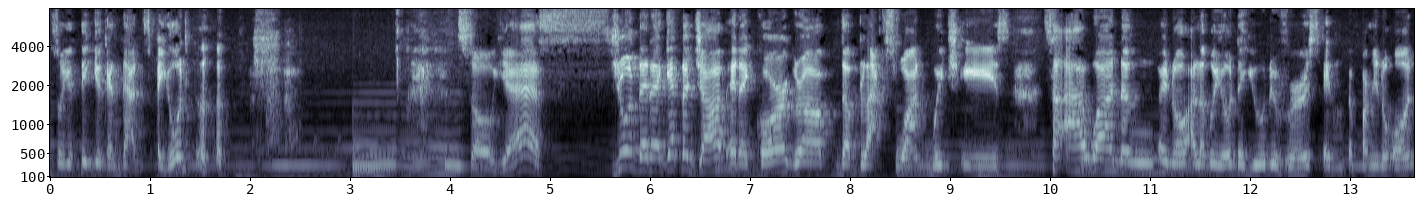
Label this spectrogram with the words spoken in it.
So you think you can dance? Ayun. so yes. Yun, then I get the job and I choreograph the Black Swan which is sa awa ng, you know, alam mo yun, the universe and the Panginoon.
